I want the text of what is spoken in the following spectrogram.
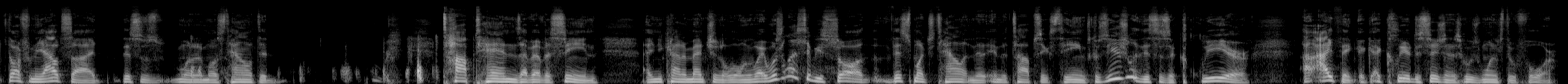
thought from the outside, this was one of the most talented top tens I've ever seen. And you kind of mentioned along the way. When's the last time you saw this much talent in the, in the top six teams? Because usually this is a clear, I I think, a, a clear decision as who's one through four.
